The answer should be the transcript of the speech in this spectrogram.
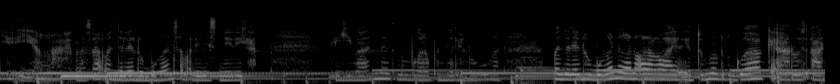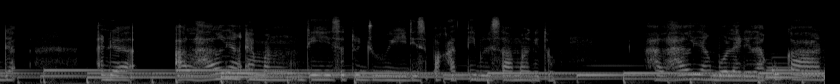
ya iyalah masa menjalin hubungan sama diri sendiri kan? Ya gimana teman bukan menjalin hubungan? Menjalin hubungan dengan orang lain itu menurut gue kayak harus ada ada hal-hal yang emang disetujui disepakati bersama gitu. Hal-hal yang boleh dilakukan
